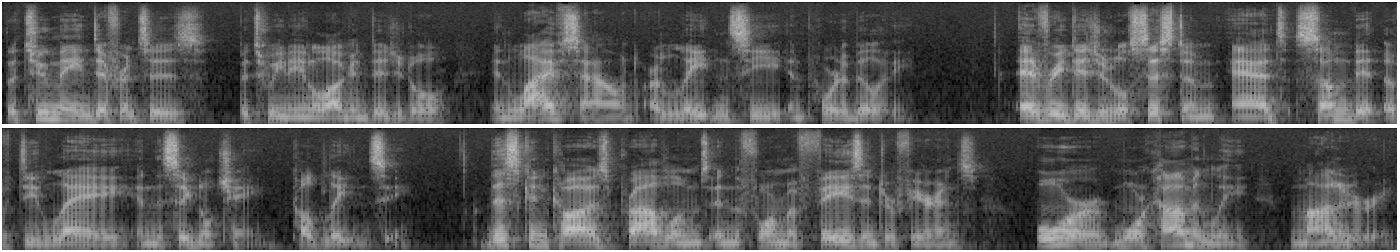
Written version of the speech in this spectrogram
The two main differences between analog and digital in live sound are latency and portability. Every digital system adds some bit of delay in the signal chain, called latency. This can cause problems in the form of phase interference or, more commonly, monitoring.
